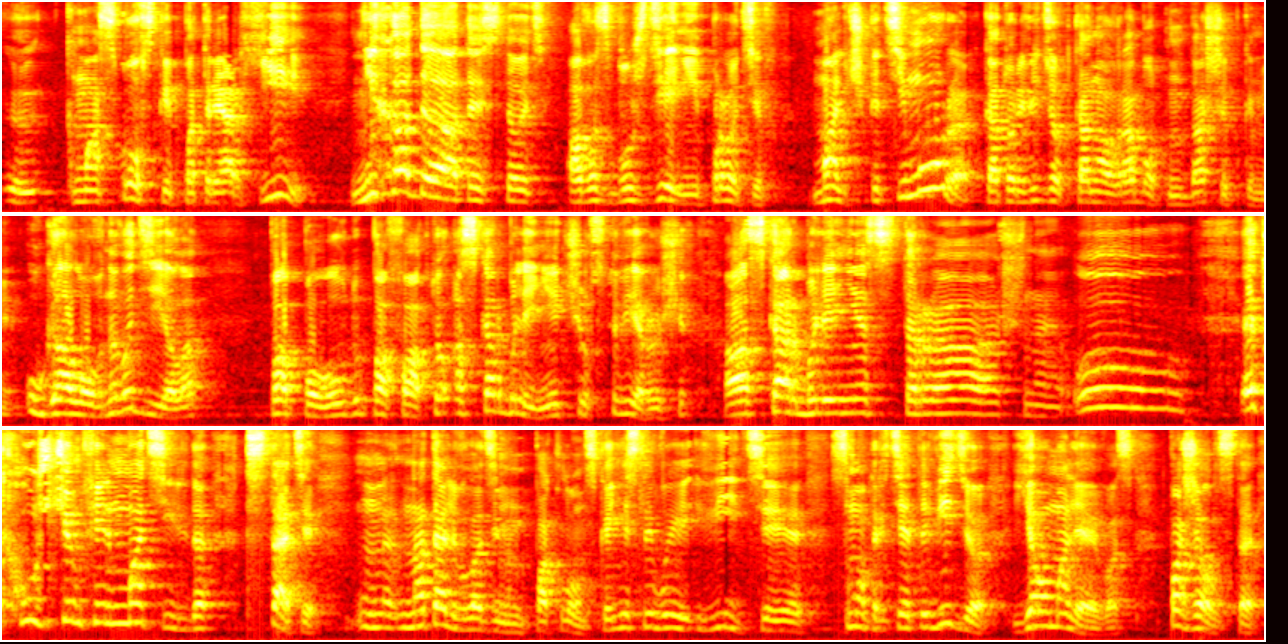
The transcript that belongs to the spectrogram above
э, к московской патриархии, не ходатайствовать о возбуждении против мальчика Тимура, который ведет канал «Работа над ошибками», уголовного дела по поводу, по факту оскорбления чувств верующих. А оскорбление страшное. О, это хуже, чем фильм «Матильда». Кстати, Наталья Владимировна Поклонская, если вы видите, смотрите это видео, я умоляю вас, пожалуйста,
